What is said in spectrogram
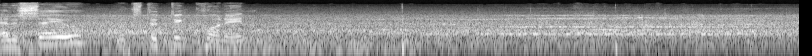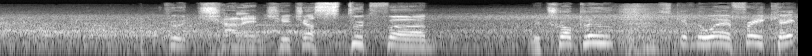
Eliseu looks to dink one in. Good challenge, he just stood firm. Mitroglou has given away a free kick.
